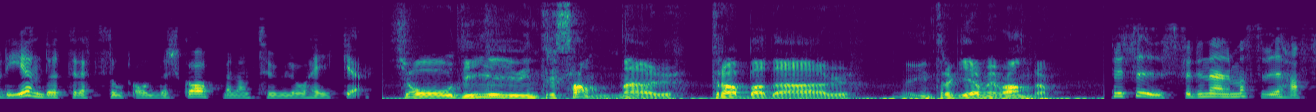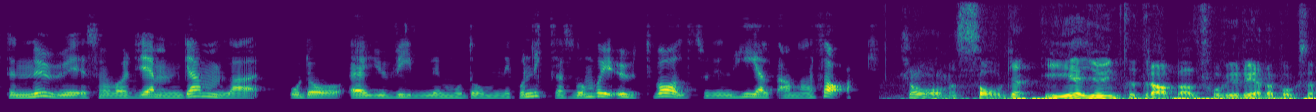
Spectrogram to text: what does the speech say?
för det är ändå ett rätt stort åldersgap mellan Thule och Heike. Ja, och det är ju intressant när drabbade är, interagerar med varandra. Precis, för det närmaste vi har haft det nu som har varit jämngamla och då är ju Willem och Dominic och Niklas, de var ju utvalda så det är en helt annan sak. Ja, men Saga är ju inte drabbad får vi reda på också.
